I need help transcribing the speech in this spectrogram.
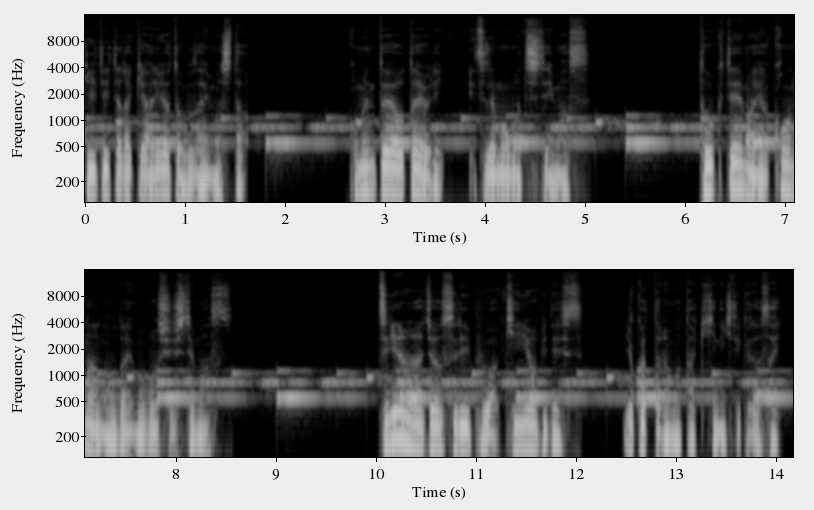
聞いていただきありがとうございました。コメントやお便りいつでもお待ちしています。トークテーマやコーナーのお題も募集してます次のラジオスリープは金曜日です。よかったらまた聞きに来てください。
